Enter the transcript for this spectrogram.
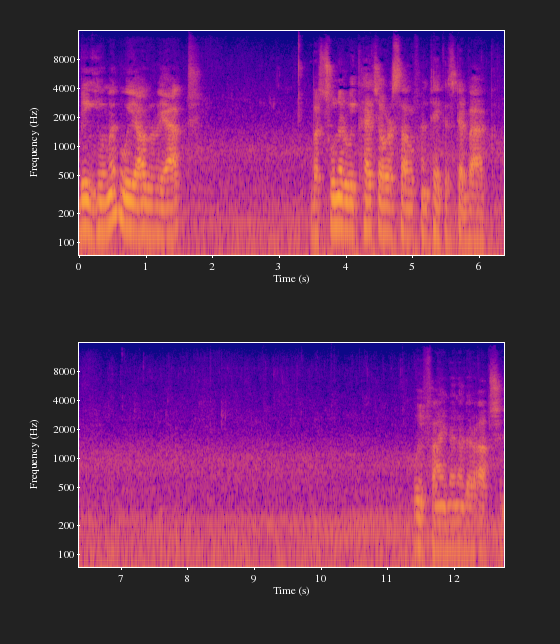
Being human, we all react, but sooner we catch ourselves and take a step back. We find another option.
